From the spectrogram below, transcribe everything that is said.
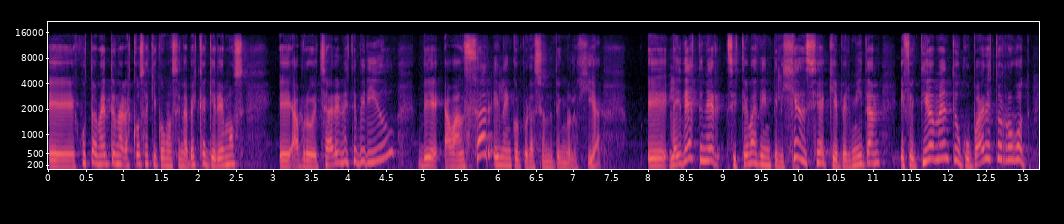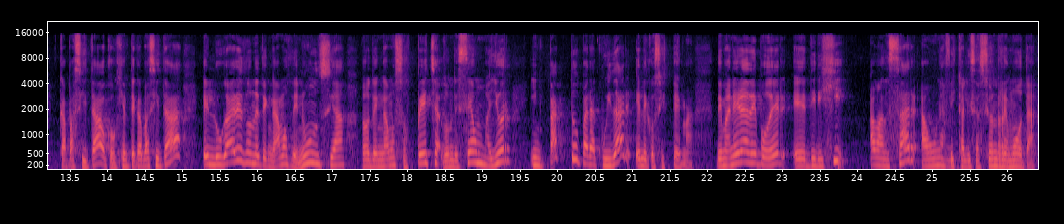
Eh, justamente una de las cosas que como Senapesca queremos eh, aprovechar en este periodo de avanzar en la incorporación de tecnología. Eh, la idea es tener sistemas de inteligencia que permitan efectivamente ocupar estos robots capacitados, con gente capacitada, en lugares donde tengamos denuncia, donde tengamos sospecha, donde sea un mayor impacto para cuidar el ecosistema, de manera de poder eh, dirigir, avanzar a una fiscalización remota.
